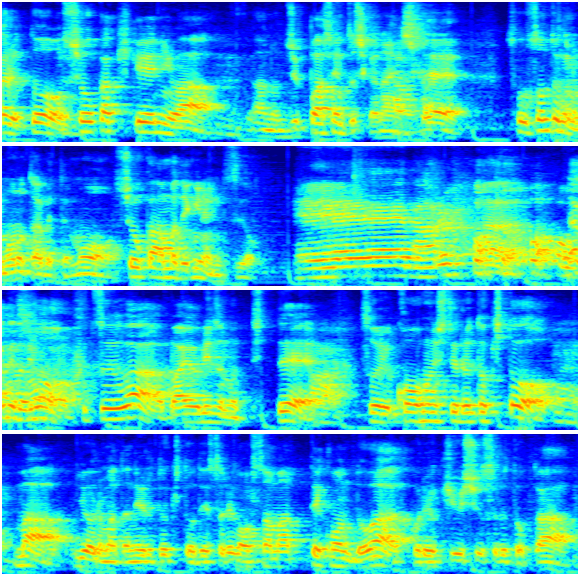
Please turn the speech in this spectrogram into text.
えると、うん消化器系には、うあの10%しかないのでそうその時に物食べても消化あんまできないんですよ。へえなるほど。はい。だけども普通はバイオリズムって言って、はそういう興奮してる時と、うん。まあ夜また寝る時とでそれが収まって今度はこれを吸収するとか、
